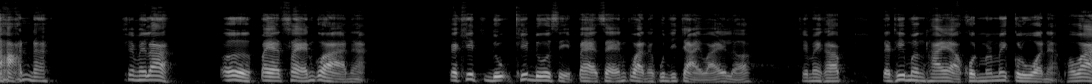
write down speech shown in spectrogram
ล้านนะใช่ไหมล่ะ เออแปดแสนกว่าน่ะก็คิดดูคิดดูสิแปดแสนกว่านะคุณจะจ่ายไว้เหรอใช่ไหมครับ แต่ที่เมืองไทยอะคนมันไม่กลัวเนี่ยเพราะว่า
